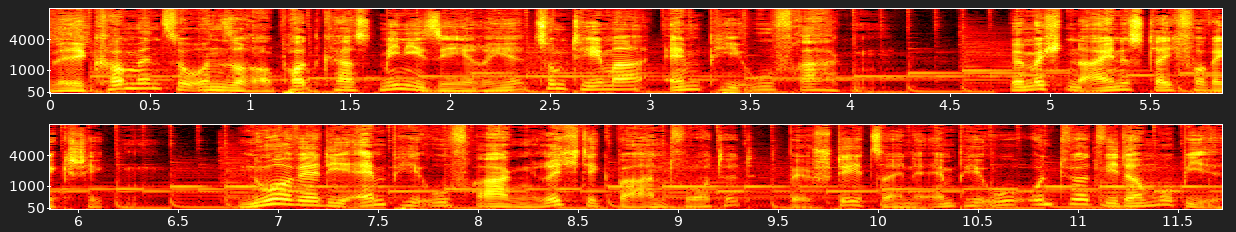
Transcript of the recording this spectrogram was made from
Willkommen zu unserer Podcast-Miniserie zum Thema MPU-Fragen. Wir möchten eines gleich vorwegschicken. Nur wer die MPU-Fragen richtig beantwortet, besteht seine MPU und wird wieder mobil.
